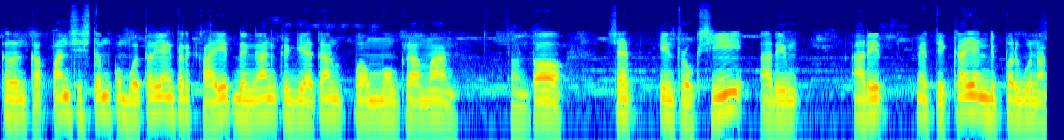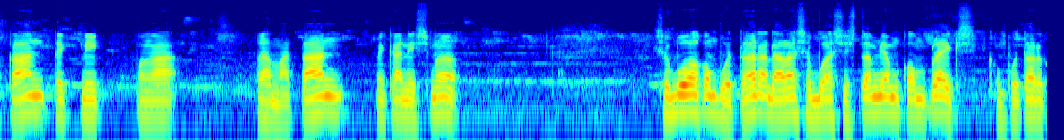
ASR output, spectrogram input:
kelengkapan sistem komputer yang terkait dengan kegiatan pemrograman. Contoh, set instruksi, aritmetika yang dipergunakan, teknik pengalamatan, mekanisme. Sebuah komputer adalah sebuah sistem yang kompleks. Komputer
